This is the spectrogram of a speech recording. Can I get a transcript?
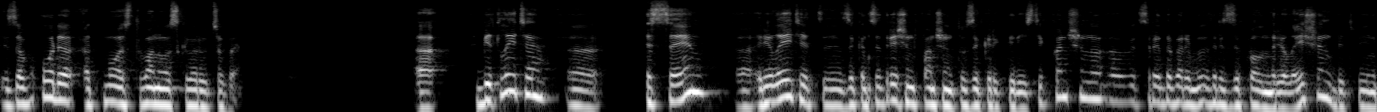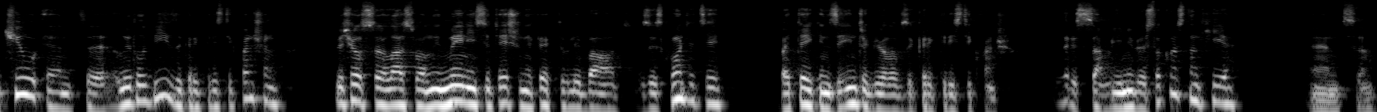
is of order at most 1 over square root of n. A bit later, uh, Esseen uh, related uh, the concentration function to the characteristic function of its random variable. There is the following relation between Q and uh, little b, the characteristic function, which also allows one in many situations effectively bound this quantity by taking the integral of the characteristic function. There is some universal constant here. And, um,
